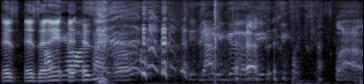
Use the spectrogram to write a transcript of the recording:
is is there I'm any beyond is, tight, bro. You got me good. G. wow?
